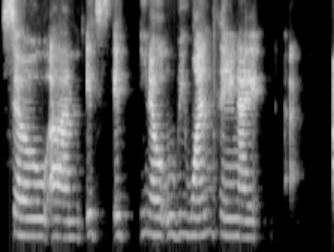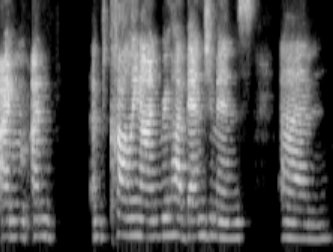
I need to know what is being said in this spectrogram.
so um, it's it you know it will be one thing I I'm I'm I'm calling on Ruha Benjamin's um,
